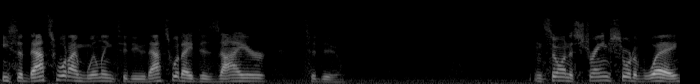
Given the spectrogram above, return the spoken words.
He said, That's what I'm willing to do. That's what I desire to do. And so, in a strange sort of way,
